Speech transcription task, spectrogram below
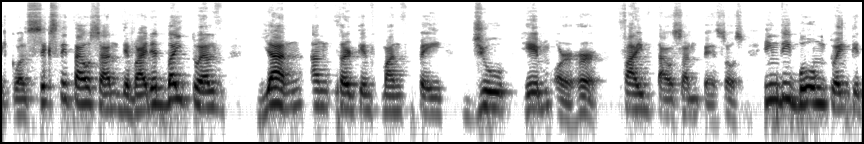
equals 60,000 divided by 12, yan ang 13th month pay due him or her. 5,000 pesos. Hindi buong 20,000.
